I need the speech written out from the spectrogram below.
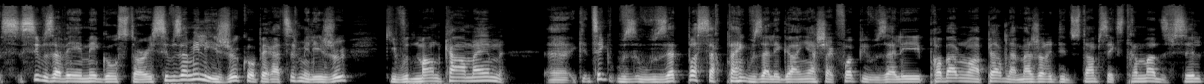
si vous avez aimé Ghost Story, si vous aimez les jeux coopératifs, mais les jeux qui vous demandent quand même tu sais que vous, vous êtes pas certain que vous allez gagner à chaque fois, puis vous allez probablement perdre la majorité du temps, puis c'est extrêmement difficile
